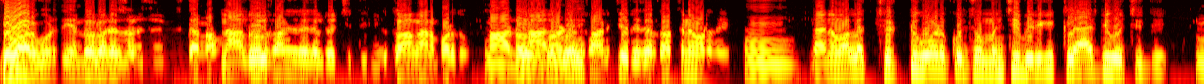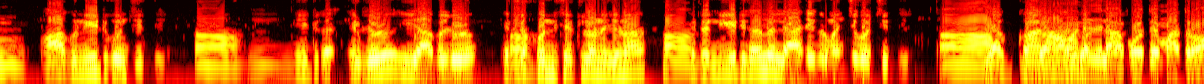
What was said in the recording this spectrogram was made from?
ఇవాళ కొడితే ఎన్ని రోజుల రిజల్ట్ చూపిస్తాను నాలుగు రోజుల కానీ రిజల్ట్ వచ్చింది. నీకు దోమ కనపడదు. నాలుగు రోజుల కానీ రిజల్ట్ వస్తూనే ఉంటది. దానివల్ల చెట్టు కూడా కొంచెం మంచి పెరిగి క్లారిటీ వచ్చింది. ఆకు ఉంచిద్ది. ఆ, నీట్గా చూడు? ఈ ఆకులు చూడు. ఇట్లా. కొన్ని చెట్లు ఉన్నాయి చూడు. ఇట్లా నీట్గా లాజిక్ మంచిగా వచ్చింది. లేకపోతే మాత్రం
